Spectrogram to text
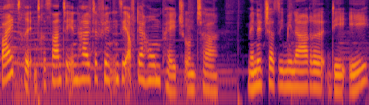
Weitere interessante Inhalte finden Sie auf der Homepage unter managerseminare.de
